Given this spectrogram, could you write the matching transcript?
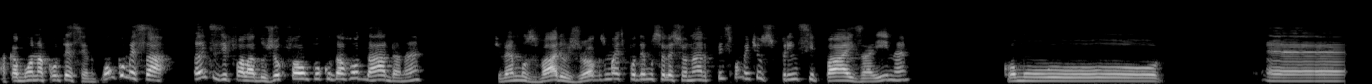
acabou não acontecendo. Vamos começar, antes de falar do jogo, falar um pouco da rodada, né? Tivemos vários jogos, mas podemos selecionar principalmente os principais aí, né? Como é,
